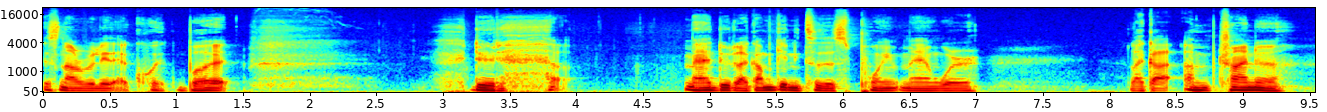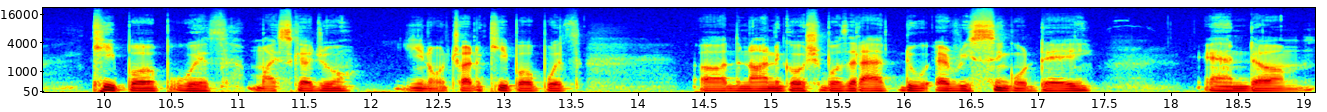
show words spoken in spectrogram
it's not really that quick. But, dude, man, dude, like I'm getting to this point, man, where, like, I, I'm trying to keep up with my schedule, you know, try to keep up with uh, the non negotiables that I have to do every single day. And, um,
